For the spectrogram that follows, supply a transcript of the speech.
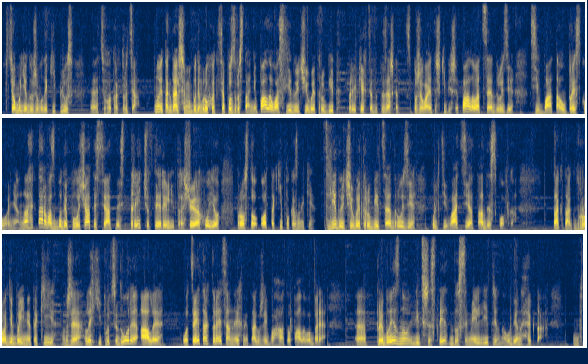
в цьому є дуже великий плюс е, цього тракторця. Ну і так далі ми будемо рухатися по зростанню палива. Слідуючий вид робіт, при яких ця ДТЗ-шка споживає трішки більше палива, це, друзі, сівба та оприскування. На гектар у вас буде получатися десь 3-4 літра, що я рахую просто от такі показники. Слідуючий вид робіт це, друзі, культивація та дисковка. Так, так, вроді би і не такі вже легкі процедури, але оцей тракторець на них не так вже й багато палива бере. Е, приблизно від 6 до 7 літрів на 1 гектар.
